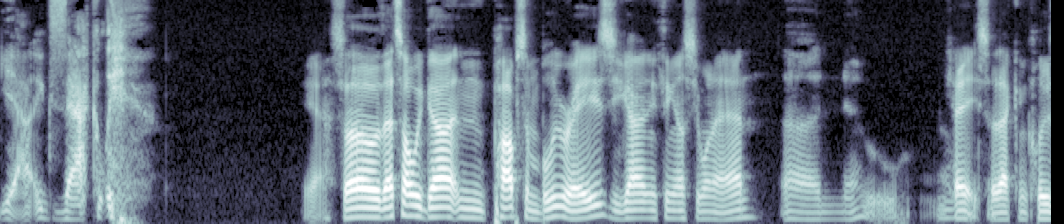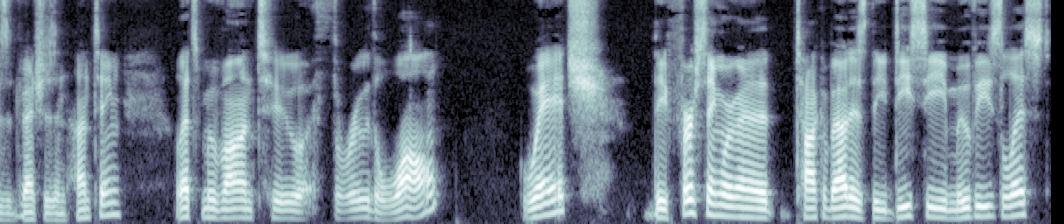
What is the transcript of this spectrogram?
yeah, exactly. Yeah, so that's all we got in pops and Blu-rays. You got anything else you want to add? Uh, no. Okay, so that concludes Adventures in Hunting. Let's move on to Through the Wall, which the first thing we're going to talk about is the DC movies list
